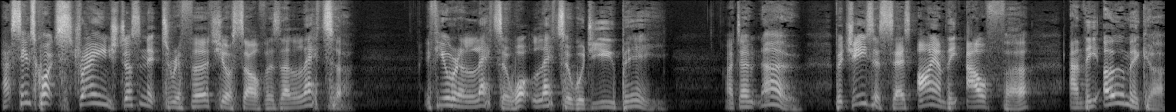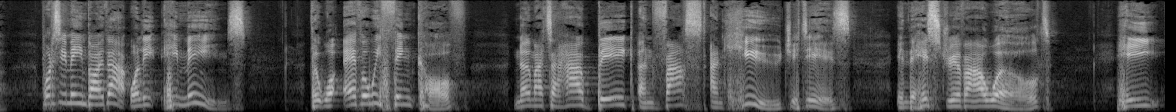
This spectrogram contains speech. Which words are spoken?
That seems quite strange, doesn't it, to refer to yourself as a letter? If you were a letter, what letter would you be? I don't know. But Jesus says, I am the Alpha and the Omega. What does he mean by that? Well, he, he means that whatever we think of, no matter how big and vast and huge it is in the history of our world, he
